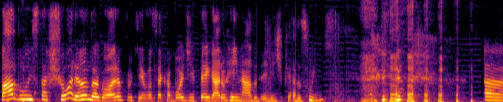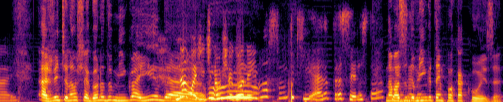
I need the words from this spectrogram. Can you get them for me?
Pablo está chorando agora, porque você acabou de pegar o reinado dele de piadas ruins. Ai. A gente não chegou no domingo ainda. Não, a gente não chegou nem no assunto que era para ser esta. Não, coisa, mas o né? domingo tem pouca coisa.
